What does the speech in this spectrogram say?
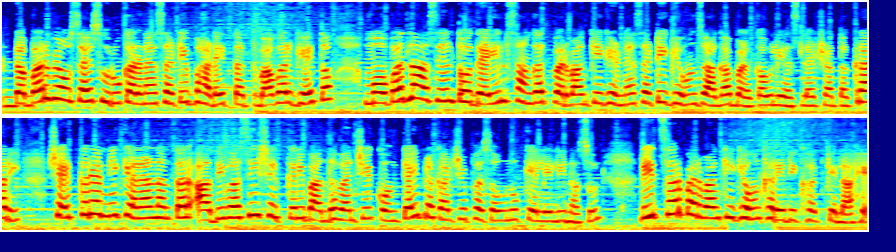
डबर व्यवसाय सुरू करण्यासाठी भाडे तत्वावर घेत मोबदला असेल तो देईल सांगत परवानगी घेण्यासाठी घेऊन जागा बळकवली असल्याच्या तक्रारी शेतकऱ्यांनी केल्यानंतर आदिवासी शेतकरी बांधवांची कोणत्याही प्रकारची फसवणूक केलेली नसून रीतसर परवानगी घेऊन खरेदी खत केलं आहे.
